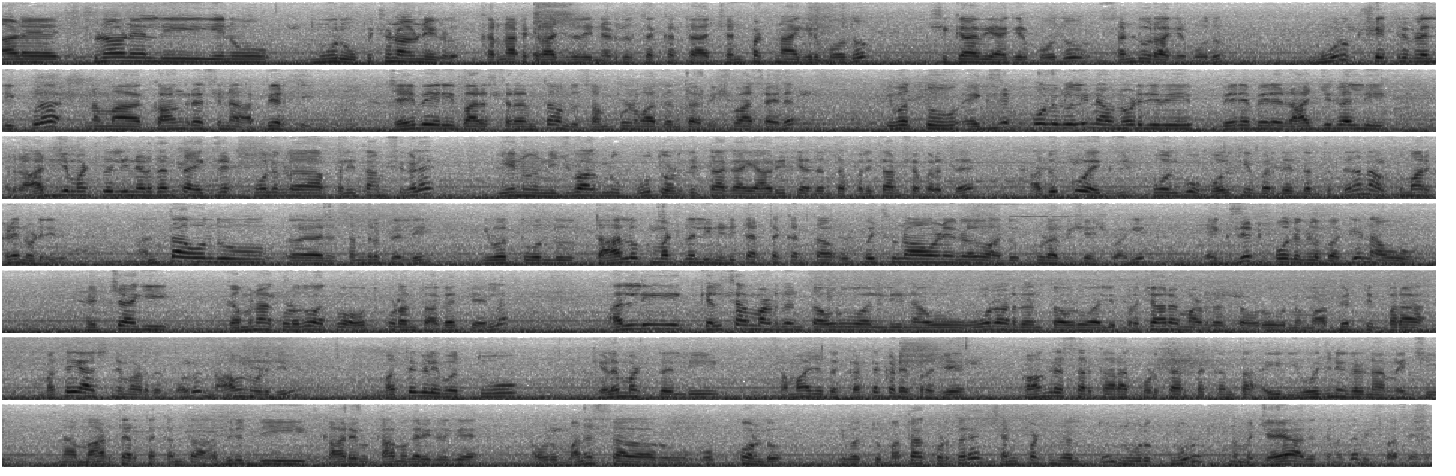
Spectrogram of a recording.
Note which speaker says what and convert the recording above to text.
Speaker 1: ನಾಳೆ ಚುನಾವಣೆಯಲ್ಲಿ ಏನು ಮೂರು ಉಪಚುನಾವಣೆಗಳು ಕರ್ನಾಟಕ ರಾಜ್ಯದಲ್ಲಿ ನಡೆದಿರ್ತಕ್ಕಂಥ ಚನ್ನಪಟ್ಟಣ ಆಗಿರ್ಬೋದು, ಶಿಗ್ಗಾವಿ ಆಗಿರ್ಬೋದು, ಸಂಡೂರು ಆಗಿರ್ಬೋದು, ಮೂರು ಕ್ಷೇತ್ರಗಳಲ್ಲಿ ಕೂಡ ನಮ್ಮ ಕಾಂಗ್ರೆಸ್ಸಿನ ಅಭ್ಯರ್ಥಿ ಜಯಬೇರಿ ಬಾರಿಸ್ತಾರಂತ ಒಂದು ಸಂಪೂರ್ಣವಾದಂಥ ವಿಶ್ವಾಸ ಇದೆ. ಇವತ್ತು ಎಕ್ಸಿಟ್ ಪೋಲ್ಗಳಲ್ಲಿ ನಾವು ನೋಡಿದ್ದೀವಿ, ಬೇರೆ ಬೇರೆ ರಾಜ್ಯಗಳಲ್ಲಿ, ರಾಜ್ಯ ಮಟ್ಟದಲ್ಲಿ ನಡೆದಂಥ ಎಕ್ಸಿಟ್ ಪೋಲ್ಗಳ ಫಲಿತಾಂಶಗಳೇ ಏನು ನಿಜವಾಗ್ಲೂ ಬೂತ್ ಹೊಡೆದಿಟ್ಟಾಗ ಯಾವ ರೀತಿಯಾದಂಥ ಫಲಿತಾಂಶ ಬರುತ್ತೆ, ಅದಕ್ಕೂ ಎಕ್ಸಿಟ್ ಪೋಲ್ಗೂ ಹೋಲಿಕೆ ಬರೆದಿದ್ದಂಥದ್ದನ್ನು ನಾವು ಸುಮಾರು ಕಡೆ ನೋಡಿದ್ದೀವಿ. ಅಂಥ ಒಂದು ಸಂದರ್ಭದಲ್ಲಿ ಇವತ್ತು ಒಂದು ತಾಲೂಕು ಮಟ್ಟದಲ್ಲಿ ನಡೀತಾ ಇರ್ತಕ್ಕಂಥ ಉಪಚುನಾವಣೆಗಳು ಅದು ಕೂಡ ವಿಶೇಷವಾಗಿ ಎಕ್ಸಿಟ್ ಪೋಲ್ಗಳ ಬಗ್ಗೆ ನಾವು ಹೆಚ್ಚಾಗಿ ಗಮನ ಕೊಡೋದು ಅಥವಾ ಒತ್ತು ಕೊಡೋಂಥ ಅಗತ್ಯ ಇಲ್ಲ. ಅಲ್ಲಿ ಕೆಲಸ ಮಾಡಿದಂಥವರು, ಅಲ್ಲಿ ನಾವು ಓಡಾಡಿದಂಥವ್ರು, ಅಲ್ಲಿ ಪ್ರಚಾರ ಮಾಡಿದಂಥವ್ರು, ನಮ್ಮ ಅಭ್ಯರ್ಥಿ ಪರ ಮತಯಾಚನೆ ಮಾಡಿದಂಥವ್ರು ನಾವು ನೋಡಿದ್ದೀವಿ. ಮತಗಳಿವತ್ತು ಕೆಳಮಟ್ಟದಲ್ಲಿ ಸಮಾಜದ ಕಟ್ಟಕಡೆ ಪ್ರಜೆ ಕಾಂಗ್ರೆಸ್ ಸರ್ಕಾರ ಕೊಡ್ತಾ ಇರ್ತಕ್ಕಂಥ ಐದು ಯೋಜನೆಗಳನ್ನ ಮೆಚ್ಚಿ ನಾವು ಮಾಡ್ತಾ ಇರ್ತಕ್ಕಂಥ ಅಭಿವೃದ್ಧಿ ಕಾರ್ಯ ಕಾಮಗಾರಿಗಳಿಗೆ ಅವರು ಮನಸ್ಸು, ಅವರು ಒಪ್ಪಿಕೊಂಡು ಇವತ್ತು ಮತ ಕೊಡ್ತಾರೆ. ಚನ್ನಪಟ್ಟಣದಲ್ಲಂತೂ ನೂರಕ್ಕೆ ನೂರು, ನಮ್ಮ ಜಯ ಆಗುತ್ತೆ ಅನ್ನೋದು ವಿಶ್ವಾಸ ಇದೆ.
